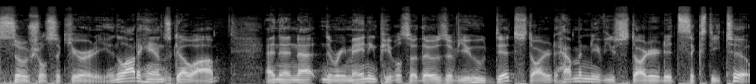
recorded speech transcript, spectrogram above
Social Security? And a lot of hands go up, and then that the remaining people. So those of you who did start it, how many of you started at sixty-two?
